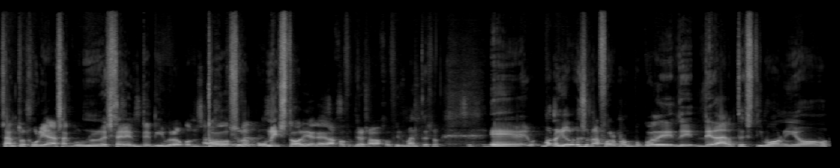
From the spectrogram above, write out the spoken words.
Santos Furiá sacó un excelente libro con todos, una historia que debajo, de los abajo firmantes. ¿no? Eh, bueno, yo creo que es una forma un poco de, de, dar testimonio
